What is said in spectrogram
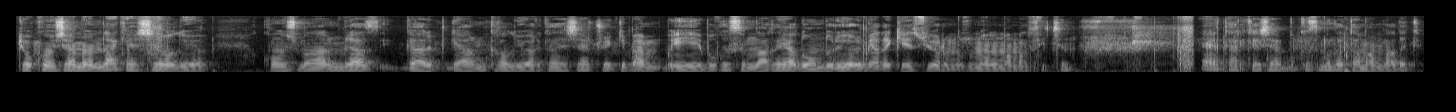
çok konuşamıyorum derken şey oluyor. Konuşmalarım biraz garip yarım kalıyor arkadaşlar. Çünkü ben e, bu kısımlarda ya donduruyorum ya da kesiyorum uzun olmaması için. Evet arkadaşlar bu kısmı da tamamladık.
